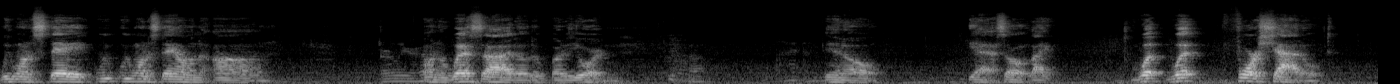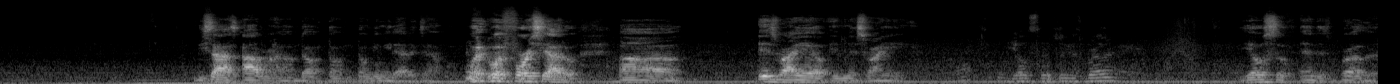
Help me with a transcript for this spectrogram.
we want to stay. We, we want to stay on the um, Earlier. on the west side of the, of the Jordan. You know, yeah. So like, what what foreshadowed? Besides Abraham, don't don't don't give me that example. What what foreshadowed uh, Israel in Mitzrayim? Joseph and his brother. Joseph and his brother.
